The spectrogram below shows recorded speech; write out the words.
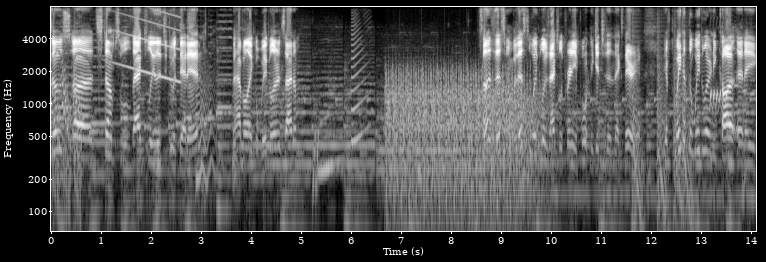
those uh, stumps will actually lead you to a dead end They have like a wiggler inside them. So does this one, but this wiggler is actually pretty important to get you to the next area. You have to wake up the wiggler and he caught and he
